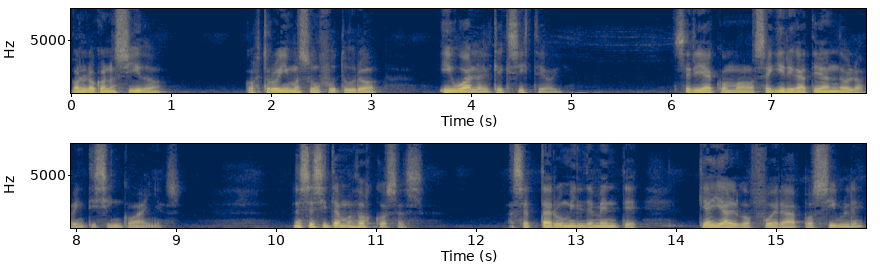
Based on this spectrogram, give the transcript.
Con lo conocido, construimos un futuro igual al que existe hoy. Sería como seguir gateando los 25 años. Necesitamos dos cosas. Aceptar humildemente que hay algo fuera posible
